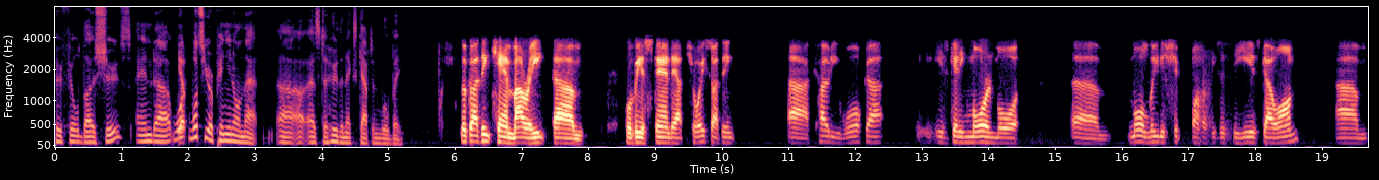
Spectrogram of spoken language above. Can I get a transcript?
who filled those shoes. And uh, what, yep. what's your opinion on that uh, as to who the next captain will be? Look, I think Cam Murray um, will be a standout choice. I think uh, Cody Walker is getting more and more um, more leadership qualities as the years go on. Um,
